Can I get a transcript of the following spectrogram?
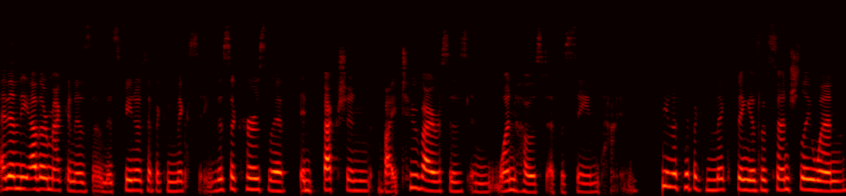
And then the other mechanism is phenotypic mixing. This occurs with infection by two viruses in one host at the same time. Phenotypic mixing is essentially when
